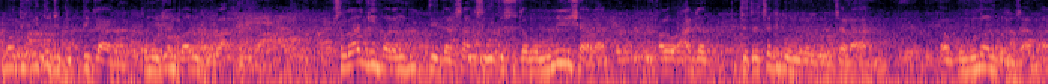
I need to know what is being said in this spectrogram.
motif itu dibuktikan, kemudian baru berlaku. Selagi barang bukti dan saksi itu sudah memenuhi syarat, kalau ada terjadi pembunuhan berencanaan, eh, pembunuhan berencana,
